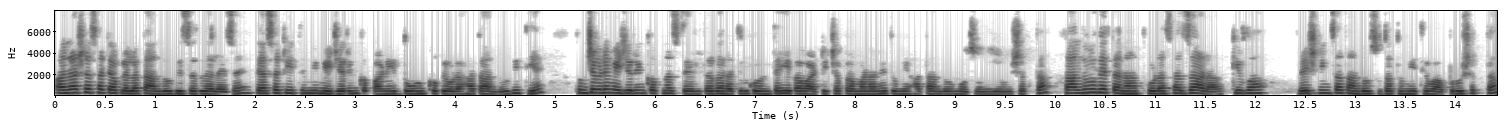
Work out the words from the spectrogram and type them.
अनारशासाठी आपल्याला तांदूळ भिजत घालायचा आहे त्यासाठी इथे मी मेजरिंग कपाने दोन कप एवढा हा तांदूळ घेते तुमच्याकडे मेजरिंग कप नसेल तर घरातील कोणत्याही एका वाटीच्या प्रमाणाने तुम्ही हा तांदूळ मोजून घेऊ शकता. तांदूळ घेताना थोडासा जाडा किंवा रेशनिंगचा तांदूळ सुद्धा तुम्ही इथे वापरू शकता.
